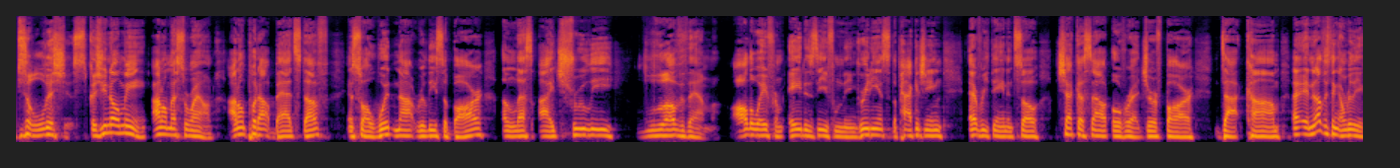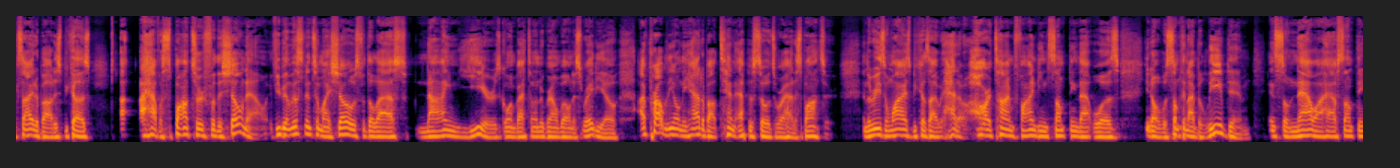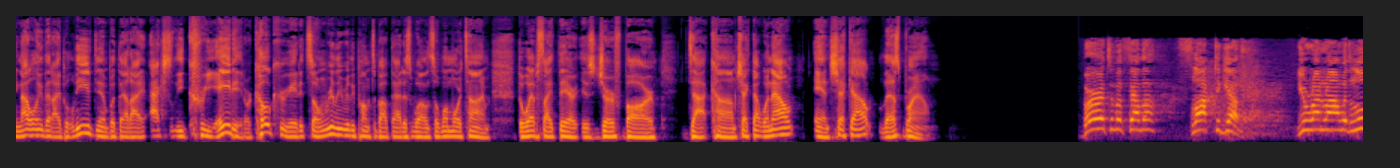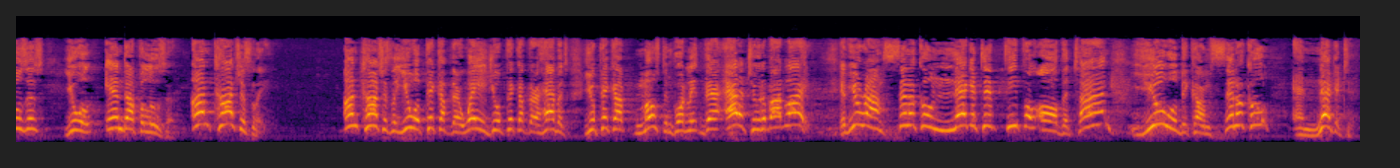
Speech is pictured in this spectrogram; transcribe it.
delicious. Because you know me, I don't mess around. I don't put out bad stuff. And so I would not release a bar unless I truly love them all the way from A to Z, from the ingredients to the packaging, everything. And so check us out over at jerfbar.com. And another thing I'm really excited about is because I have a sponsor for the show now. If you've been listening to my shows for the last nine years, going back to Underground Wellness Radio, I probably only had about 10 episodes where I had a sponsor. And the reason why is because I had a hard time finding something that was, you know, was something I believed in. And so now I have something not only that I believed in, but that I actually created or co-created. So I'm really, really pumped about that as well. And so one more time, the website there is jerfbar.com. Check that one out and check out Les Brown. Birds of a feather flock together. You run around with losers, you will end up a loser. Unconsciously. Unconsciously, you will pick up their ways, you'll pick up their habits, you'll pick up, most importantly, their attitude about life. If you're around cynical, negative people all the time, you will become cynical and negative.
